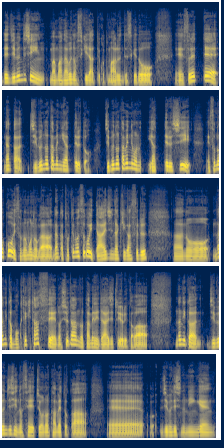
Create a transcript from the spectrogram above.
で、自分自身、まあ、学ぶの好きだってこともあるんですけど、え、それってなんか自分のためにやってると。自分のためにもやってるし、その行為そのものが、なんかとてもすごい大事な気がする。あの、何か目的達成の手段のために大事というよりかは、何か自分自身の成長のためとか、えー、自分自身の人間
